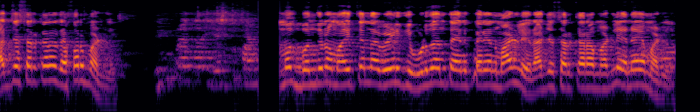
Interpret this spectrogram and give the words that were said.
ರಾಜ್ಯ ಸರ್ಕಾರ ರೆಫರ್ ಮಾಡಲಿ. ನಮಗೆ ಬಂದಿರೋ ಮಾಹಿತಿಯನ್ನು ನಾವು ಹೇಳಿದ್ವಿ. ಉಳಿದಂಥ ಎನ್ಕ್ವೈರಿಯನ್ನು ಮಾಡಲಿ. ರಾಜ್ಯ ಸರ್ಕಾರ ಮಾಡಲಿ, ಎನ್ ಐ ಮಾಡಲಿ.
